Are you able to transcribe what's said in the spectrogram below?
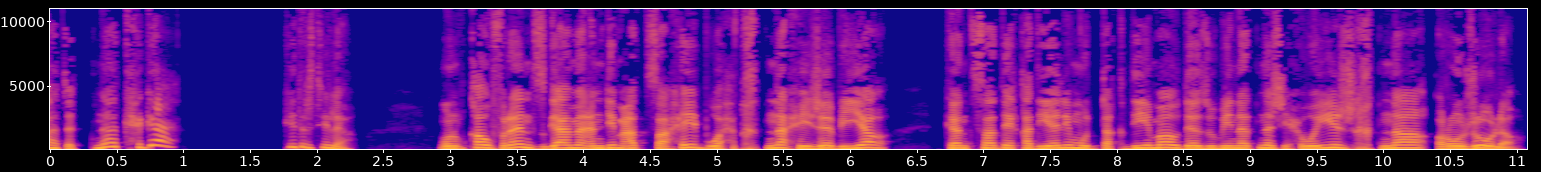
آه تتناكح كاع؟ كي درتي لها؟ ونبقاو friends كاع ما عندي مع التصاحب. واحد ختنا حجابية. كانت صديقة ديالي مده قديمه ودازوا بيناتنا شي حوايج. ختنا رجولة.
